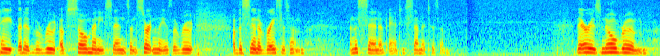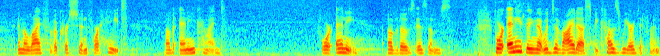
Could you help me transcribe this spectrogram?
hate that is the root of so many sins, and certainly is the root of the sin of racism and the sin of anti Semitism. There is no room in the life of a Christian for hate of any kind, for any of those isms, for anything that would divide us because we are different.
